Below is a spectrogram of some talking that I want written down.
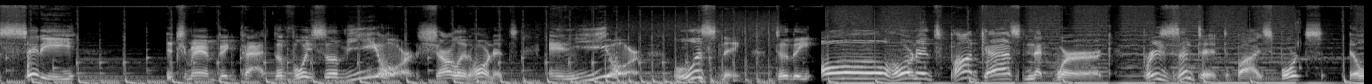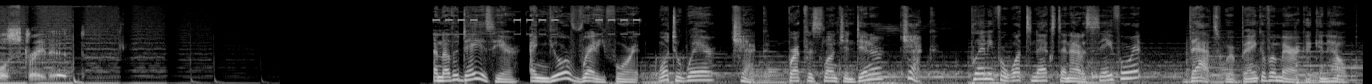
city. It's your man, Big Pat, the voice of your Charlotte Hornets, and you're listening to the All Hornets Podcast Network, presented by Sports Illustrated. Another day is here, and you're ready for it. What to wear? Check. Breakfast, lunch, and dinner? Check. Planning for what's next and how to save for it? That's where Bank of America can help.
